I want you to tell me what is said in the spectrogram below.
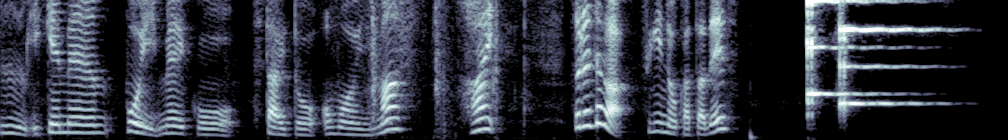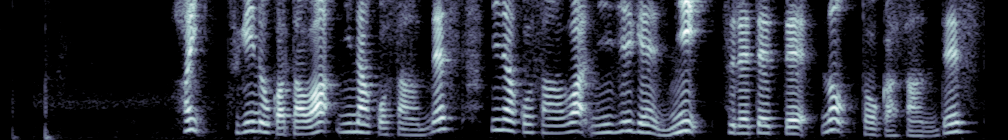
うんイケメンっぽいメイクをしたいと思います。はい。それでは次の方です。はい。次の方は、になこさんです。になこさんは、二次元に連れてってのトーカさんです。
